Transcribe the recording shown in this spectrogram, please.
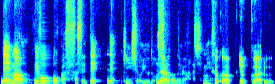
で、まあ、デフォーカスさせて、で、禁止を誘導するっていう話ね。そこはよくある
